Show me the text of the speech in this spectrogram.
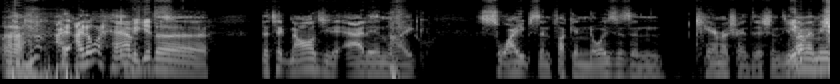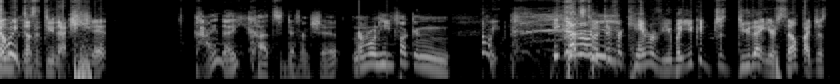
Uh, you know, I, I don't have gets- the the technology to add in like swipes and fucking noises and camera transitions. You, know, what I mean? Joey doesn't do that shit. Kinda. He cuts different shit. Remember when he fucking No, he, he cuts to a different camera view, but you could just do that yourself by just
